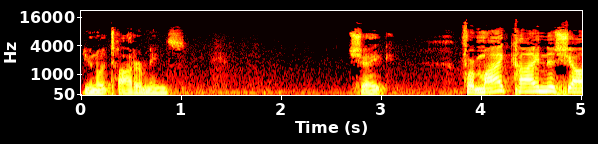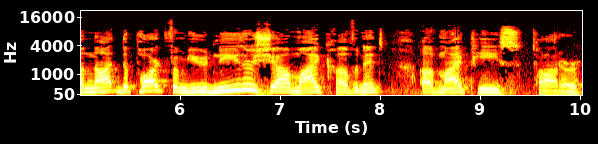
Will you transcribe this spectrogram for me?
You know what totter means? Shake. For my kindness shall not depart from you, neither shall my covenant of my peace totter,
